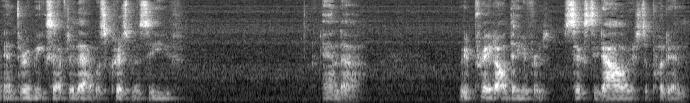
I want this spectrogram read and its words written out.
And three weeks after that was Christmas Eve. And uh, we prayed all day for $60 to put in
